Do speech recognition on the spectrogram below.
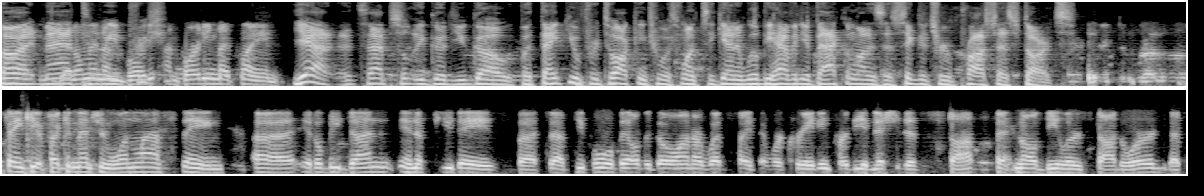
All right, Matt. Gentlemen, we I'm boarding, appreciate- I'm boarding my plane. Yeah, it's absolutely good. You go. But thank you for talking to us once again, and we'll be having you back on as the signature process starts. Thank you. If I can mention one last thing, uh, it'll be done in a few days, but uh, people will be able to go on our website that we're creating for the initiative, stopfentanyldealers.org. That's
